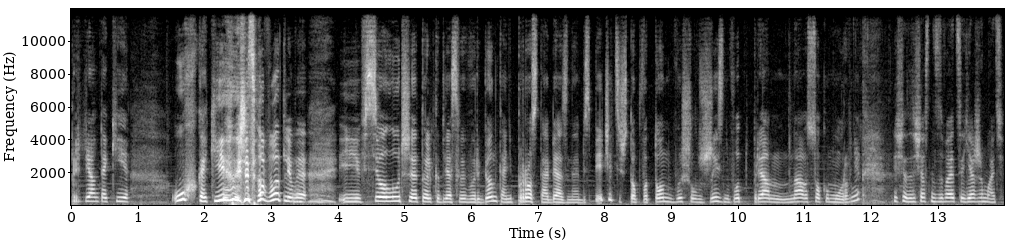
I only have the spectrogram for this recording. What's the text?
прям такие, ух, какие, значит, заботливые, Мгм. и все лучшее только для своего ребенка они просто обязаны обеспечить, и чтобы вот он вышел в жизнь вот прям на высоком уровне. Еще сейчас называется «Я же мать».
